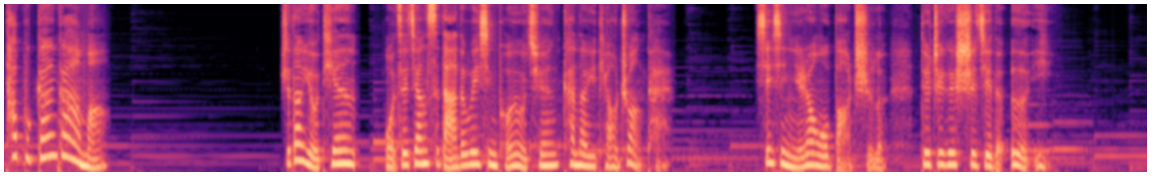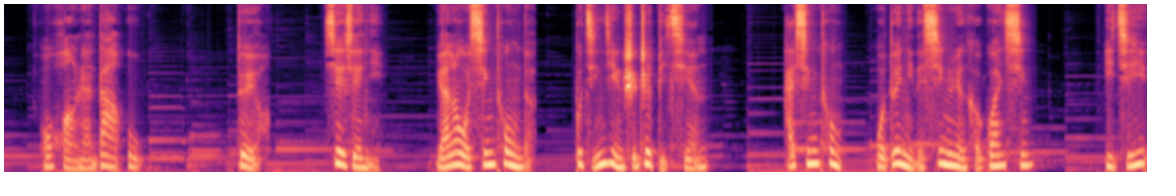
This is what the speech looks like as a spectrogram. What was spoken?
他不尴尬吗？直到有天我在姜思达的微信朋友圈看到一条状态：“谢谢你让我保持了对这个世界的恶意。”我恍然大悟，对哦。谢谢你，原来我心痛的不仅仅是这笔钱，还心痛我对你的信任和关心，以及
